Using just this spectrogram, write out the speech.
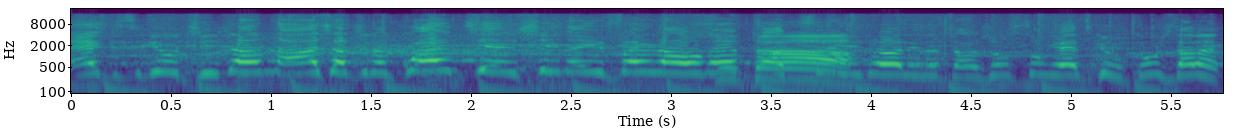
，XQ 即将拿下这个关键性的一分，让我们把最热烈的掌声送给 XQ，恭喜他们。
